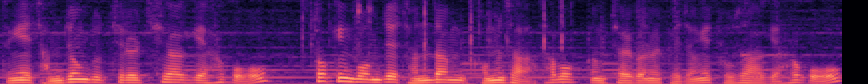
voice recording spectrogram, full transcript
등의 잠정 조치를 취하게 하고 스토킹 범죄 전담 검사, 사법경찰관을 배정해 조사하게 하고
